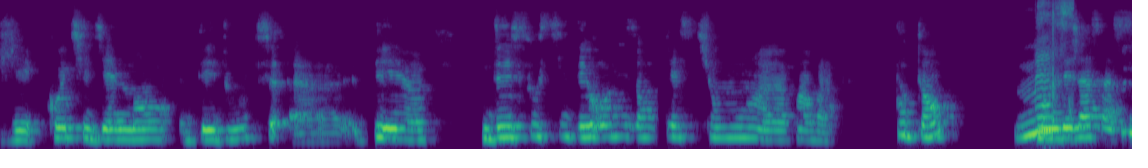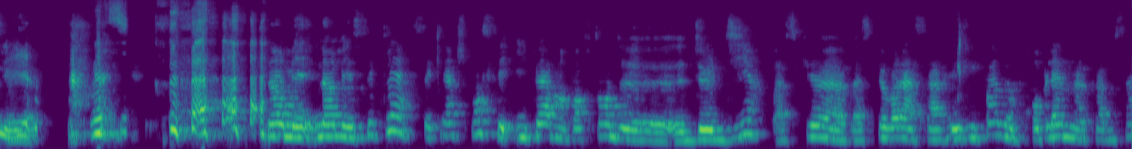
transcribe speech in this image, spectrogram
J'ai quotidiennement des doutes, des des soucis, des remises en question, enfin voilà, tout le temps. Merci. déjà, ça c'est. Merci. non mais non mais c'est clair, c'est clair. Je pense que c'est hyper important de, de le dire parce que parce que voilà, ça résout pas nos problèmes comme ça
